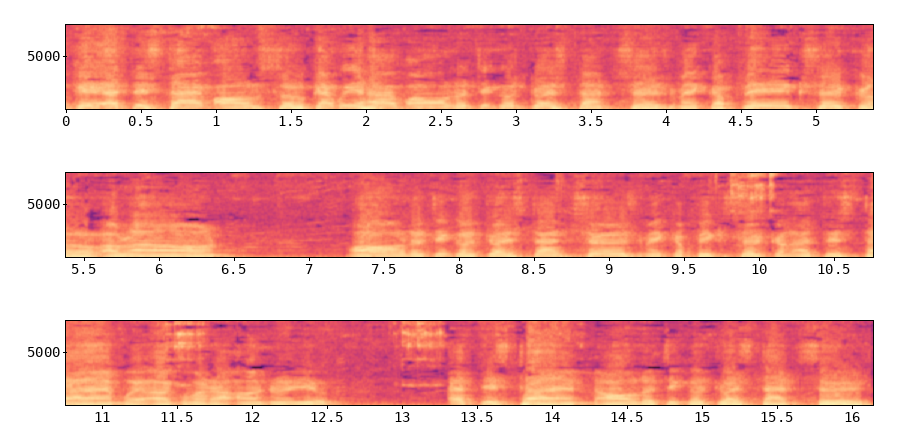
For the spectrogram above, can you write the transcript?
Okay, at this time also, can we have all the jingle dress dancers make a big circle around? All the jingle dress dancers make a big circle at this time. We are going to honor you at this time, all the jingle dress dancers.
